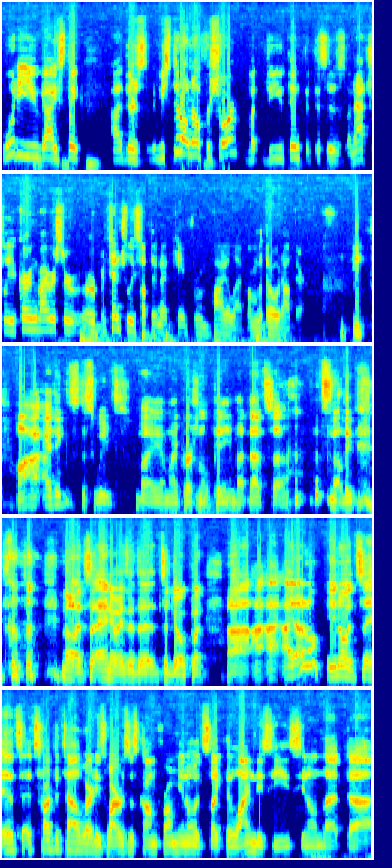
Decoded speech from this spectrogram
What do you guys think? Uh, there's we still don't know for sure, but do you think that this is a naturally occurring virus or, or potentially something that came from biolab? I'm gonna throw it out there. well, I, I, think it's the Swedes, by uh, my personal opinion, but that's uh, that's nothing. no, it's uh, anyways, it's a, it's a joke, but uh, I, I don't know. You know, it's it's it's hard to tell where these viruses come from. You know, it's like the Lyme disease. You know that uh,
